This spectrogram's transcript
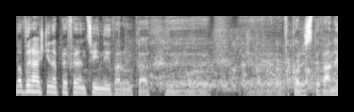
no, wyraźnie na preferencyjnych warunkach y, y, wykorzystywane.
